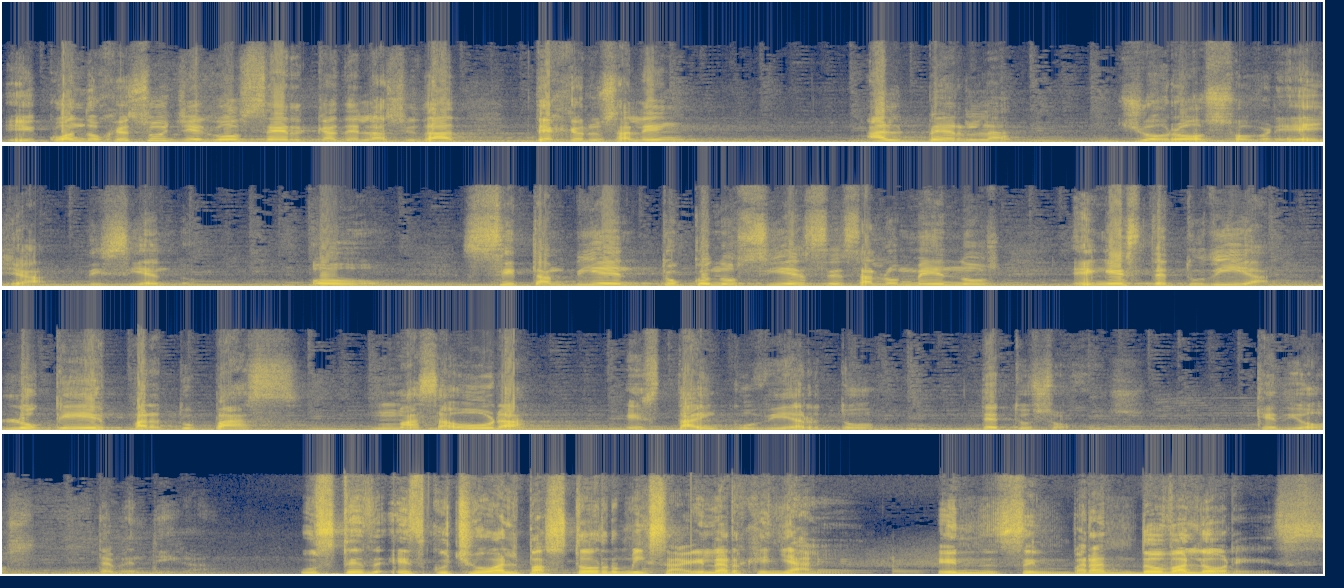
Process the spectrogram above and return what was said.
Y cuando Jesús llegó cerca de la ciudad de Jerusalén, al verla lloró sobre ella diciendo, oh, si también tú conocieses a lo menos en este tu día lo que es para tu paz, mas ahora está encubierto de tus ojos. Que Dios te bendiga. Usted escuchó al pastor Misael Argeñal en Sembrando Valores.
